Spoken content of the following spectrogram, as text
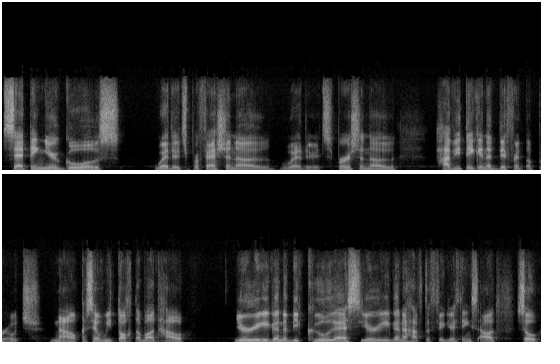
setting your goals, whether it's professional, whether it's personal, have you taken a different approach now? Because we talked about how you're really gonna be clueless. You're really gonna have to figure things out. So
